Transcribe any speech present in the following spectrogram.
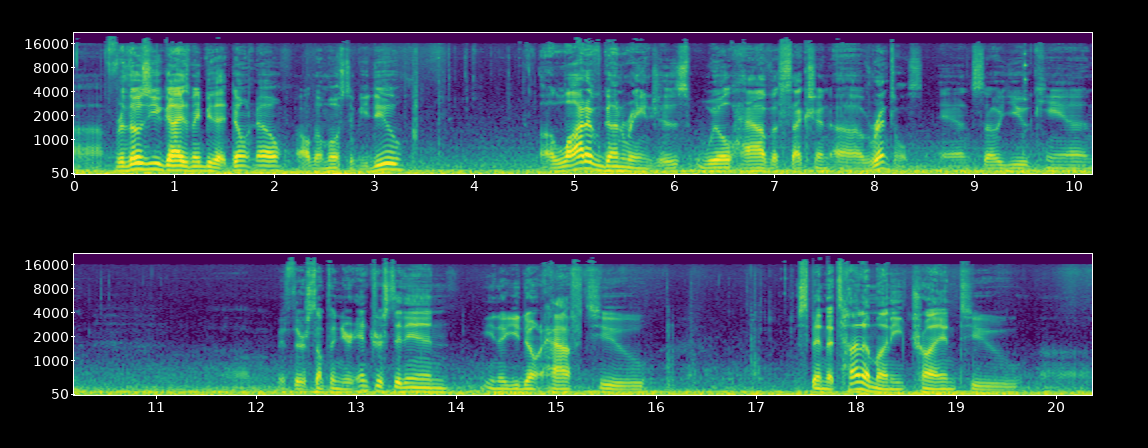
uh, for those of you guys maybe that don't know, although most of you do, a lot of gun ranges will have a section of rentals, and so you can, um, if there's something you're interested in, you know, you don't have to spend a ton of money trying to, uh,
